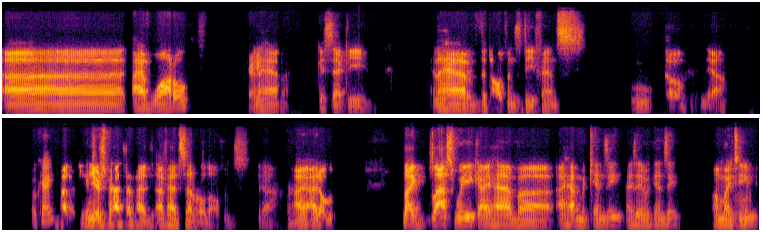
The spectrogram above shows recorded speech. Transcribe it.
Uh, I have Waddle, okay. and I have Gesicki, and I have the Dolphins defense. Ooh. So yeah. Okay. But in years past, I've had I've had several Dolphins. Yeah. Right. I, I don't like last week. I have uh I have McKenzie Isaiah McKenzie on my team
